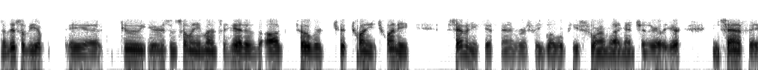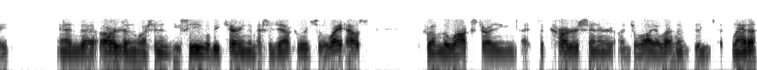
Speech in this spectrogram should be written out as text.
Now, this will be a, a, a two years and so many months ahead of the October 2020 75th anniversary Global Peace Forum that I mentioned earlier in Santa Fe. And uh, ours in Washington, D.C. will be carrying the message afterwards to the White House from the walk starting at the Carter Center on July 11th in Atlanta.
